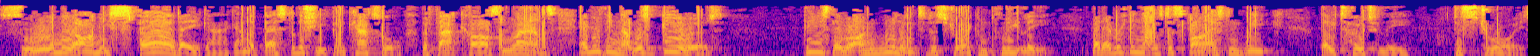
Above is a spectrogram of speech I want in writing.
Saul and the army spared Agag and the best of the sheep and cattle, the fat calves and lambs, everything that was good. These they were unwilling to destroy completely, but everything that was despised and weak they totally destroyed.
